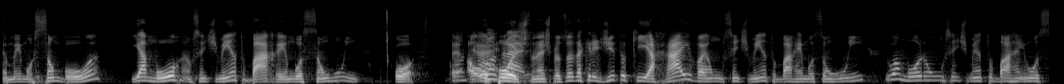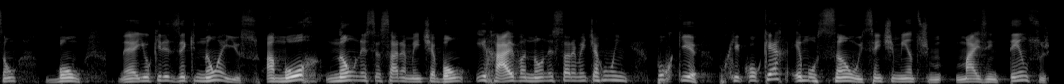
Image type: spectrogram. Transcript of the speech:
é uma emoção boa, e amor é um sentimento barra emoção ruim. Ó, é, Contrário. oposto, né? As pessoas acreditam que a raiva é um sentimento barra emoção ruim e o amor é um sentimento barra emoção bom, né? E eu queria dizer que não é isso. Amor não necessariamente é bom e raiva não necessariamente é ruim. Por quê? Porque qualquer emoção e sentimentos mais intensos,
